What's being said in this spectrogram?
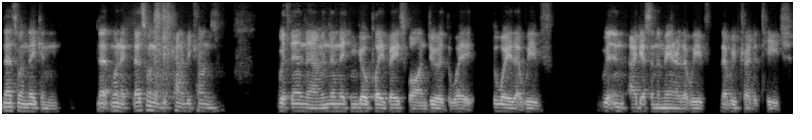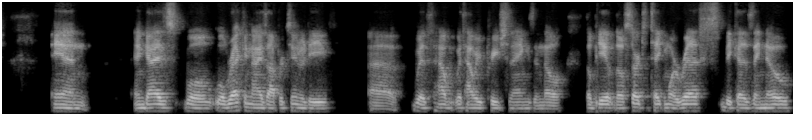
that's when they can that when it that's when it kind of becomes within them, and then they can go play baseball and do it the way the way that we've in, I guess in the manner that we've that we've tried to teach, and and guys will will recognize opportunity uh, with how with how we preach things, and they'll they'll be able, they'll start to take more risks because they know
